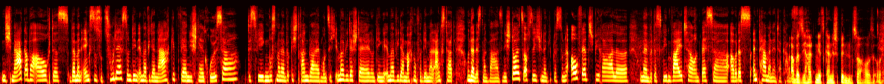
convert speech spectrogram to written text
Ich merke aber auch, dass wenn man Ängste so zulässt und denen immer wieder nachgibt, werden die schnell größer. Deswegen muss man da wirklich dranbleiben und sich immer wieder stellen und Dinge immer wieder machen, vor denen man Angst hat. Und dann ist man wahnsinnig stolz auf sich und dann gibt es so eine Aufwärtsspirale und dann wird das Leben weiter und besser. Aber das ist ein permanenter Kampf. Aber Sie halten jetzt keine Spinnen zu Hause, oder?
